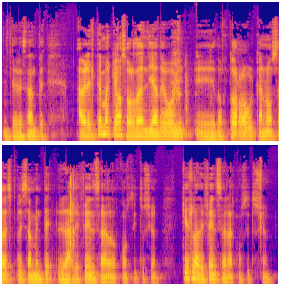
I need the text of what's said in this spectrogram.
Interesante. A ver, el tema que vamos a abordar el día de hoy, eh, doctor Raúl Canosa, es precisamente la defensa de la Constitución. ¿Qué es la defensa de la Constitución?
